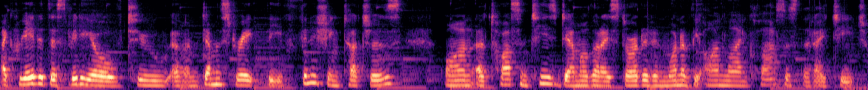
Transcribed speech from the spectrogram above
I created this video to um, demonstrate the finishing touches on a toss and tease demo that I started in one of the online classes that I teach.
